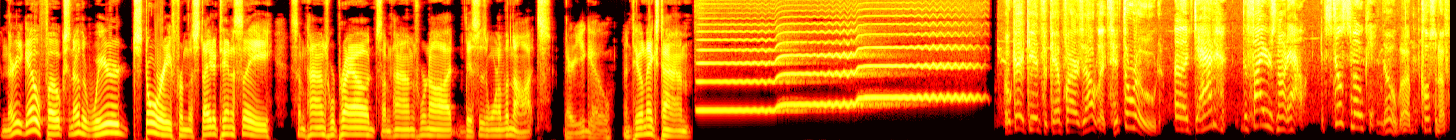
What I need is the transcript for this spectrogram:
And there you go, folks. Another weird story from the state of Tennessee. Sometimes we're proud, sometimes we're not. This is one of the knots. There you go. Until next time. Campfire's out. Let's hit the road. Uh, Dad, the fire's not out. It's still smoking. No, uh, close enough.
